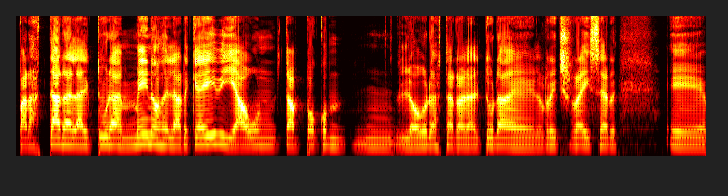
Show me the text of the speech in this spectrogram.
para estar a la altura menos del arcade y aún tampoco mm, logró estar a la altura del Rich Racer eh,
